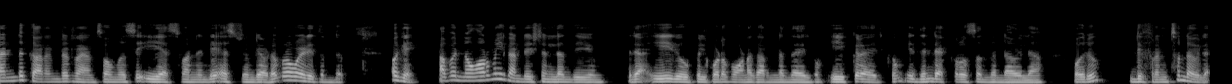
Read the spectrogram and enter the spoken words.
രണ്ട് കറണ്ട് ട്രാൻസ്ഫോമേഴ്സ് ഈ എസ് വണ്ണിന്റെ എസ് ടുവിന്റെ അവിടെ പ്രൊവൈഡ് ചെയ്തിട്ടുണ്ട്. ഓക്കെ അപ്പൊ നോർമൽ കണ്ടീഷനിൽ എന്ത് ചെയ്യും? ഈ ലൂപ്പിൽ കൂടെ പോണ കറണ്ട് എന്തായിരിക്കും? ഈക്വൽ ആയിരിക്കും. ഇതിന്റെ അക്രോസ് എന്തുണ്ടാവില്ല? ഒരു ഡിഫറൻസ് ഉണ്ടാവില്ല.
